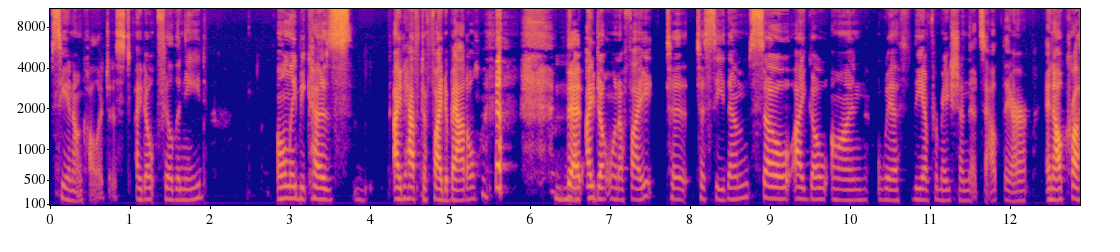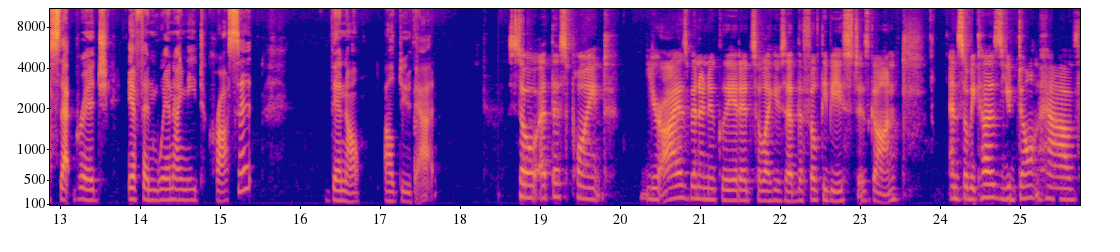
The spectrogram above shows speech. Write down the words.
see an oncologist. I don't feel the need only because I'd have to fight a battle mm-hmm. that I don't want to fight to to see them. So I go on with the information that's out there and I'll cross that bridge if and when I need to cross it. Then I'll I'll do that. So at this point, your eye has been enucleated. So, like you said, the filthy beast is gone. And so, because you don't have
